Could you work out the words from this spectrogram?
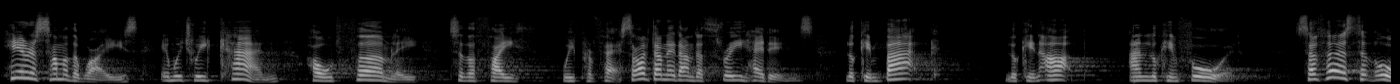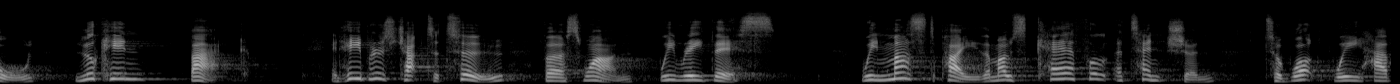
Here are some of the ways in which we can hold firmly to the faith we profess. So I've done it under three headings looking back, looking up, and looking forward. So, first of all, looking back. In Hebrews chapter 2, verse 1, we read this We must pay the most careful attention to what we have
